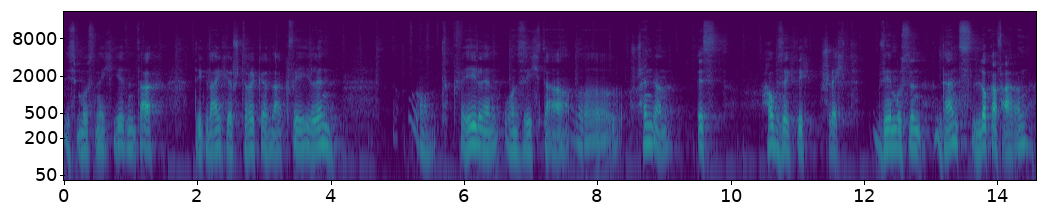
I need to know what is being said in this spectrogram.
ich muss nicht jeden Tag die gleiche Strecke da quälen und quälen und sich da äh, schändern, ist hauptsächlich schlecht. Wir müssen ganz locker fahren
